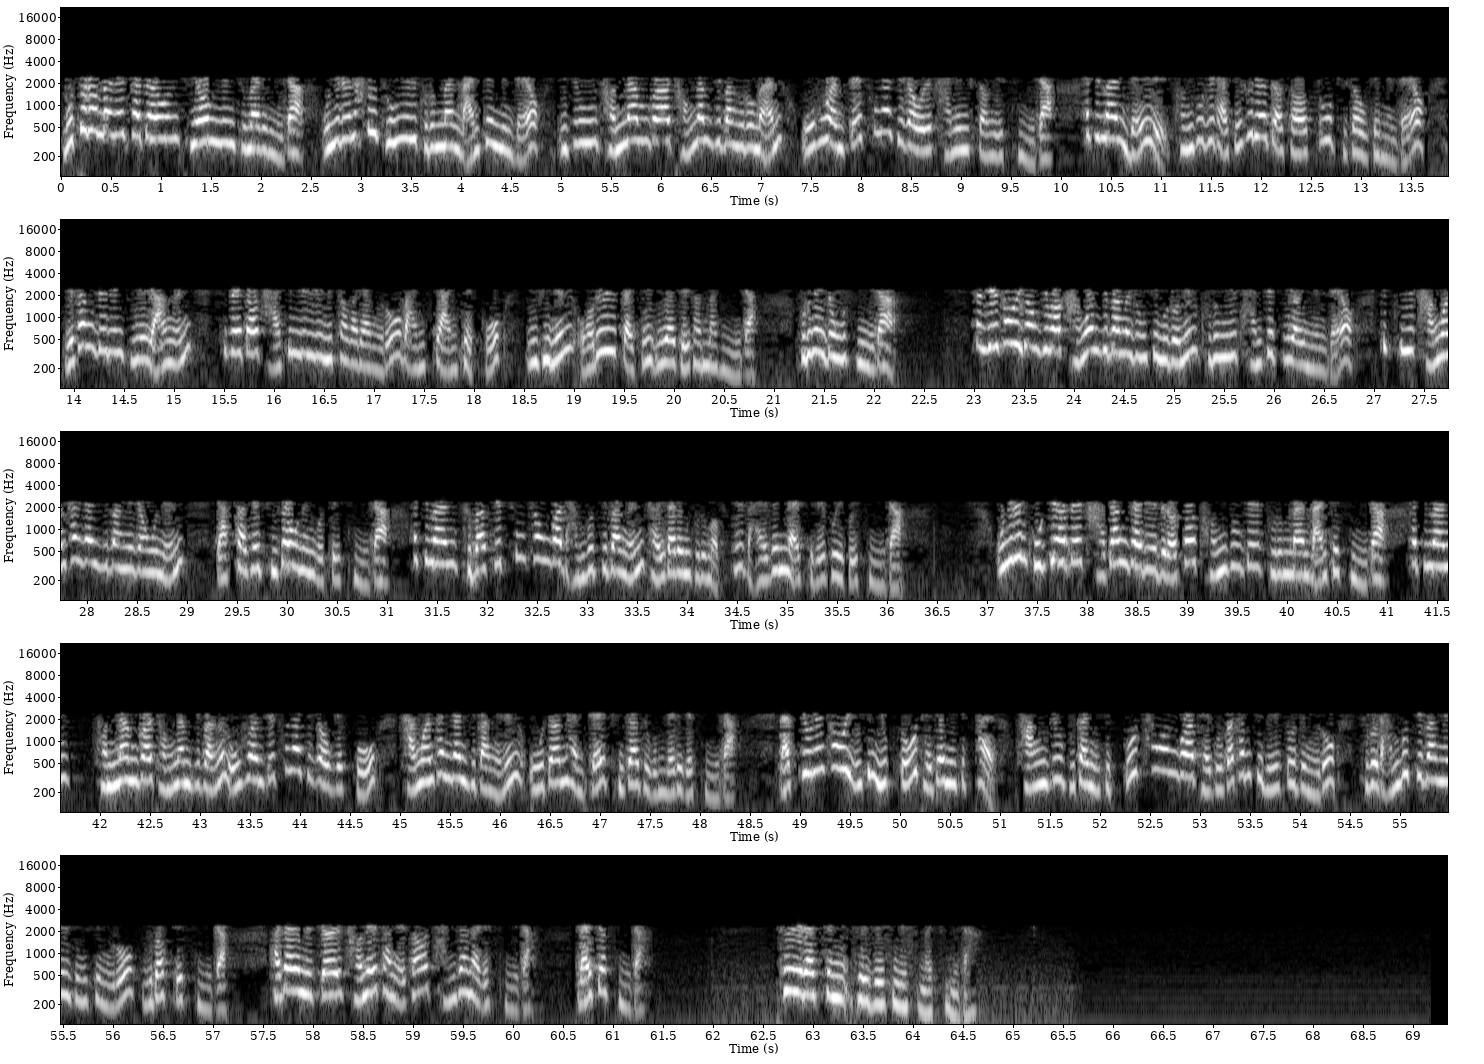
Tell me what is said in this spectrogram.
모처럼 만에 찾아온 비 없는 주말입니다. 오늘은 하루 종일 구름만 많겠는데요. 이 중 전남과 경남 지방으로만 오후 한때 소나기가 올 가능성이 있습니다. 하지만 내일 전국이 다시 흐려져서 또 비가 오겠는데요. 예상되는 비의 양은 10에서 40mm가량으로 많지 않겠고 이 비는 월요일까지 이어질 전망입니다. 구름의 이동국입니다. 현재 서울 경기와 강원 지방을 중심으로는 구름이 잔뜩 끼어 있는데요. 특히 강원 산간 지방의 경우는 약하게 비가 오는 곳도 있습니다. 하지만 그 밖에 충청과 남부 지방은 별다른 구름 없이 맑은 날씨를 보이고 있습니다. 오늘은 고기압의 가장자리에 들어서 전국에 구름만 많겠습니다. 하지만 전남과 경남 지방은 오후 한때 소나기가 오겠고 강원 산간 지방에는 오전 한때 비가 조금 내리겠습니다. 낮 기온은 서울 26도, 대전 28, 광주, 부산 29, 창원과 대구가 31도 등으로 주로 남부지방을 중심으로 무덥겠습니다. 바다의 물결 전해상에서 잔잔하겠습니다. 날씨였습니다. 토요일 아침 조이조시 뉴스 마칩니다.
